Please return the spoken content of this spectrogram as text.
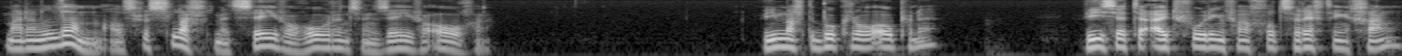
maar een lam als geslacht met zeven horens en zeven ogen. Wie mag de boekrol openen? Wie zet de uitvoering van Gods recht in gang?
